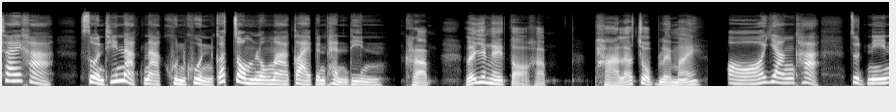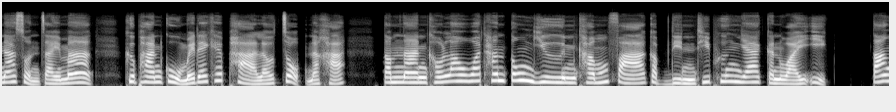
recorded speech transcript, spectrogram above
ใช่ค่ะ ส่วนที่หนักหนักๆขุ่นๆ ก็จมลงมากลายเป็นแผ่นดิน ครับ แล้วยังไงต่อครับ ผ่าแล้วจบเลยไหม อ๋อ ยังค่ะ จุดนี้น่าสนใจมาก คือพานกู่ไม่ได้แค่ผ่าแล้วจบนะคะ ตำนานเขาเล่าว่าท่านต้องยืนค้ำฟ้ากับดินที่เพิ่งแยกกันไว้อีก ตั้ง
